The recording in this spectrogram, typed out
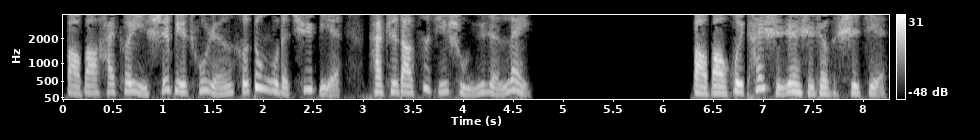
宝宝还可以识别出人和动物的区别。他知道自己属于人类。宝宝会开始认识这个世界。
